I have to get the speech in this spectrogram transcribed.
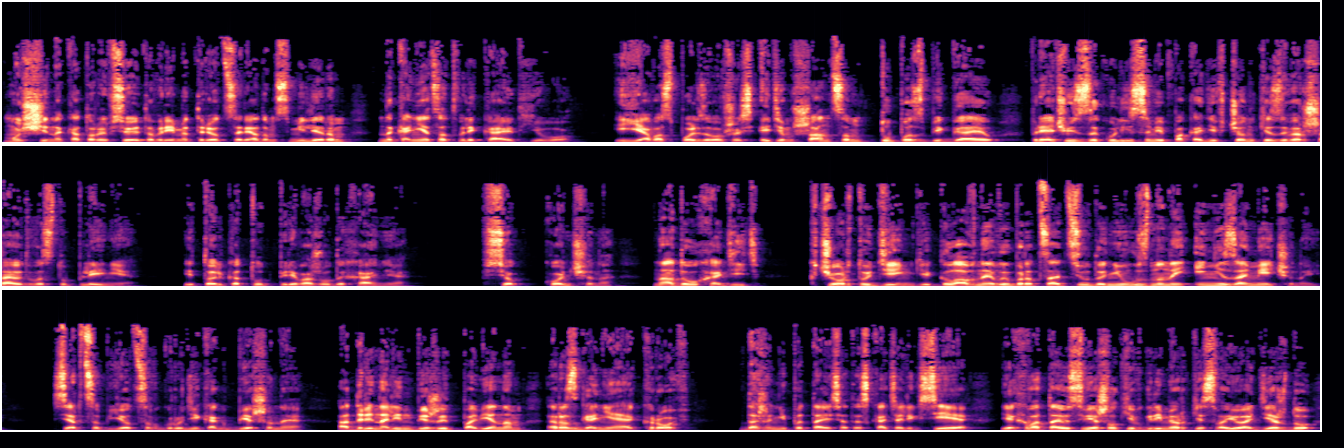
Мужчина, который все это время трется рядом с Миллером, наконец отвлекает его. И я, воспользовавшись этим шансом, тупо сбегаю, прячусь за кулисами, пока девчонки завершают выступление. И только тут перевожу дыхание. Все кончено. Надо уходить. К черту деньги. Главное выбраться отсюда неузнанной и незамеченной. Сердце бьется в груди, как бешеное. Адреналин бежит по венам, разгоняя кровь. Даже не пытаясь отыскать Алексея, я хватаю с вешалки в гримерке свою одежду,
